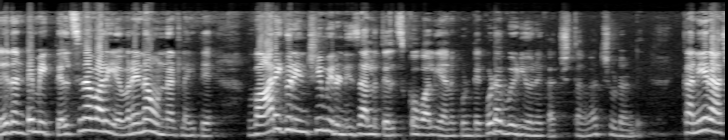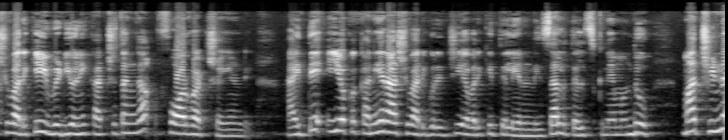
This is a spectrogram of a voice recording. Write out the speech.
లేదంటే మీకు తెలిసిన వారు ఎవరైనా ఉన్నట్లయితే వారి గురించి మీరు నిజాలు తెలుసుకోవాలి అనుకుంటే కూడా వీడియోని ఖచ్చితంగా చూడండి. కన్య రాశి వారికి ఈ వీడియోని ఖచ్చితంగా ఫార్వర్డ్ చేయండి. అయితే ఈ యొక్క కన్య రాశి వారి గురించి ఎవరికి తెలియని నిజాలు తెలుసుకునే ముందు మా చిన్న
